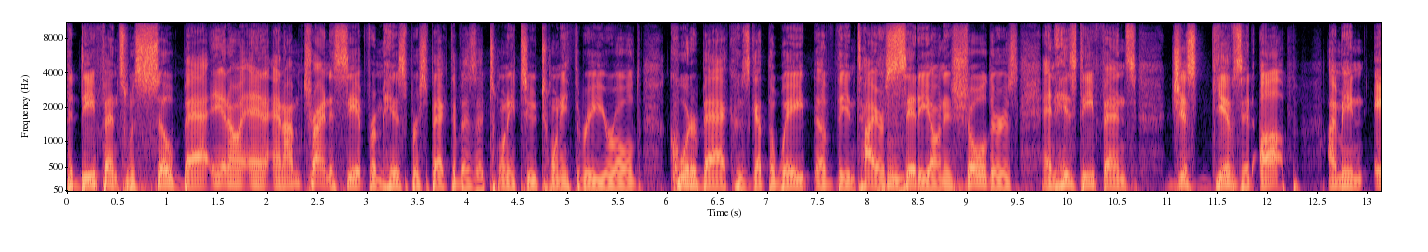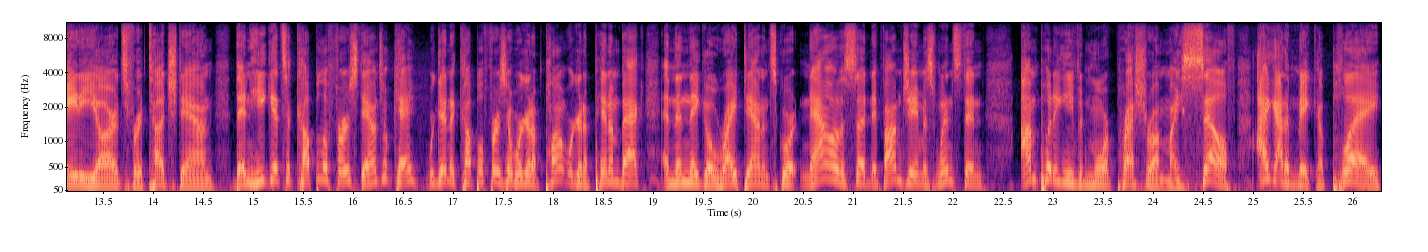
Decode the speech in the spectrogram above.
the defense was so bad, you know, and, and I'm trying to see it from his perspective as a 22, 23 year old quarterback who's got the weight of the entire hmm. city on his shoulders, and his defense just gives it up. I mean, 80 yards for a touchdown. Then he gets a couple of first downs. Okay, we're getting a couple first downs. We're going to punt. We're going to pin him back. And then they go right down and score. Now, all of a sudden, if I'm Jameis Winston, I'm putting even more pressure on myself. I got to make a play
